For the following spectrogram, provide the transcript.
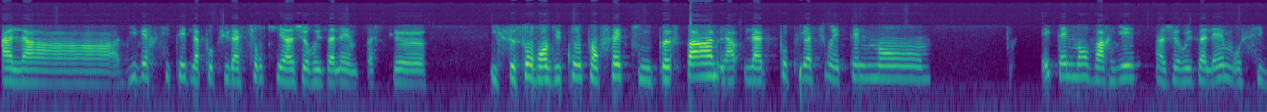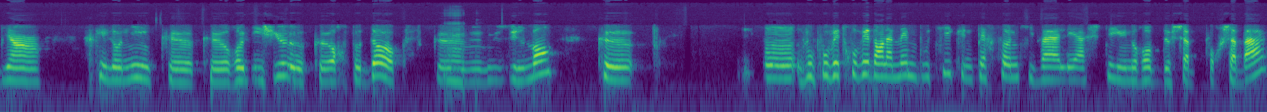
à la diversité de la population qui est à Jérusalem parce que ils se sont rendus compte en fait qu'ils ne peuvent pas la, la population est tellement est tellement variée à Jérusalem aussi bien chilonique que, que religieux que orthodoxe que mm. musulmans que vous pouvez trouver dans la même boutique une personne qui va aller acheter une robe de pour Shabbat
